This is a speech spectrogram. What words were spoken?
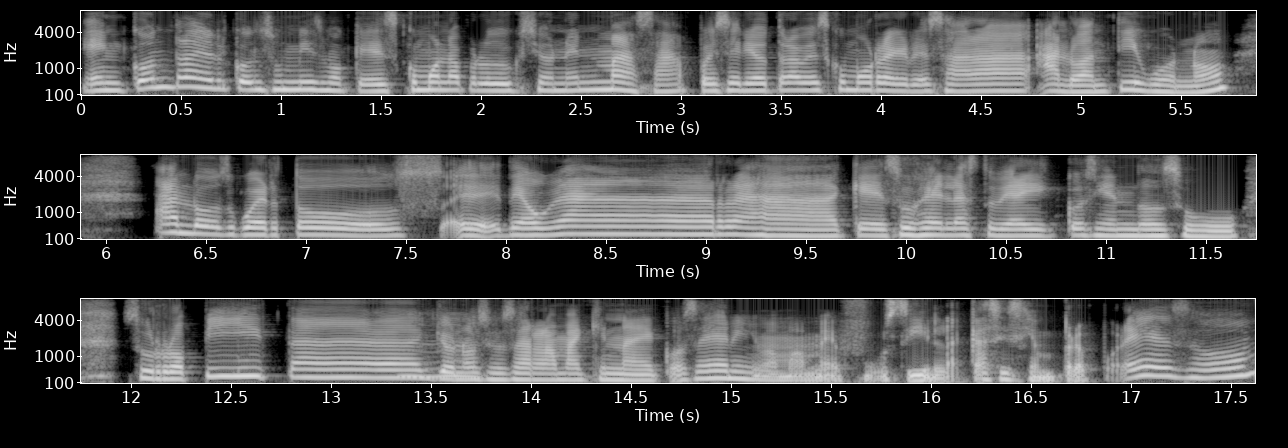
en contra del consumismo, que es como la producción en masa, pues sería otra vez como regresar a, lo antiguo, ¿no? A los huertos eh, de hogar, a que su gela estuviera ahí cosiendo su, su ropita, yo no sé usar la máquina de coser y mi mamá me fusila casi siempre por eso.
